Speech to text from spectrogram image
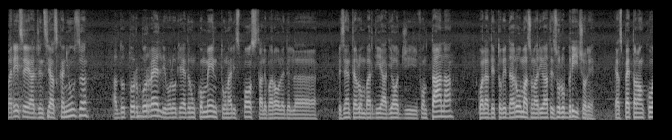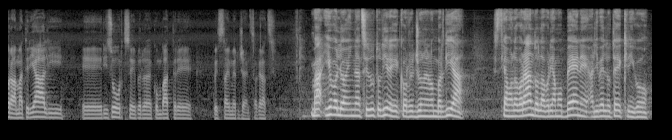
Varese, agenzia Asca News. Al dottor Borrelli volevo chiedere un commento, una risposta alle parole del Presidente della Lombardia di oggi, Fontana, il quale ha detto che da Roma sono arrivate solo briciole e aspettano ancora materiali e risorse per combattere questa emergenza. Grazie. Ma io voglio innanzitutto dire che con Regione Lombardia stiamo lavorando, lavoriamo bene a livello tecnico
